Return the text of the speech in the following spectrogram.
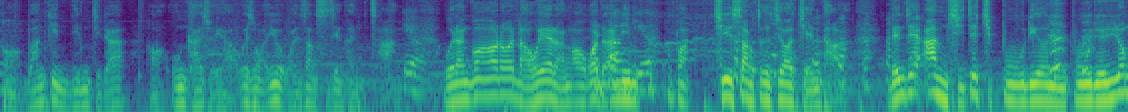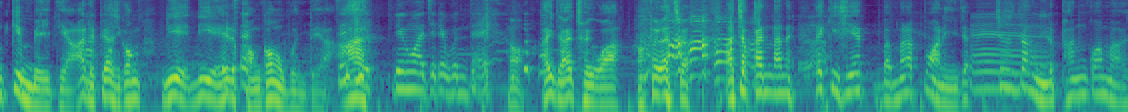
哦，赶紧啉一下，哦，温开水好。为什么？因为晚上时间很长。对。有人讲啊，那个老岁仔人哦，我都爱啉，不，其实上这个就要检讨了。连这暗时这一步尿、两步尿，你拢禁未掉，啊，就表示讲你的你的迄个膀胱有问题啊。这是另外一个问题。哦，还得爱催我，啊，足简单的，哎，其实慢慢啊半年啫，就是让你的膀胱嘛。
